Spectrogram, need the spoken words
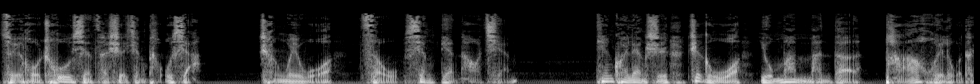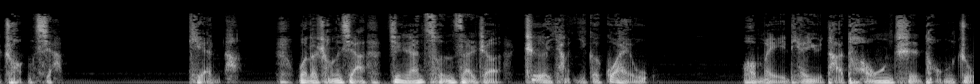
最后出现在摄像头下，成为我走向电脑前。天快亮时，这个我又慢慢的爬回了我的床下。天哪，我的床下竟然存在着这样一个怪物！我每天与他同吃同住。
